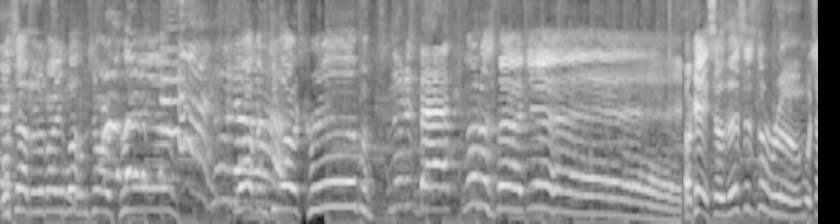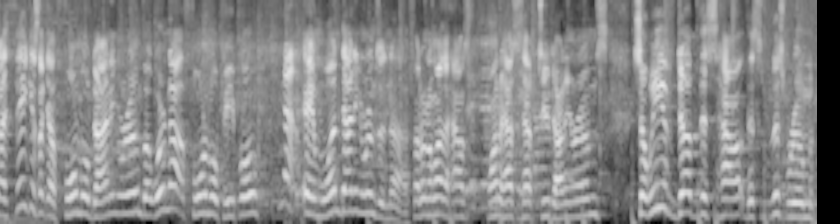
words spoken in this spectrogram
What's up, everybody? Welcome to our crib. Welcome to our crib. Luna's back. Luna's back, yay! Okay, so this is the room, which I think is like a formal dining room, but we're not formal people. No. And one dining room's enough. I don't know why the house, why the houses have two dining rooms. So we've dubbed this house, this this room,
